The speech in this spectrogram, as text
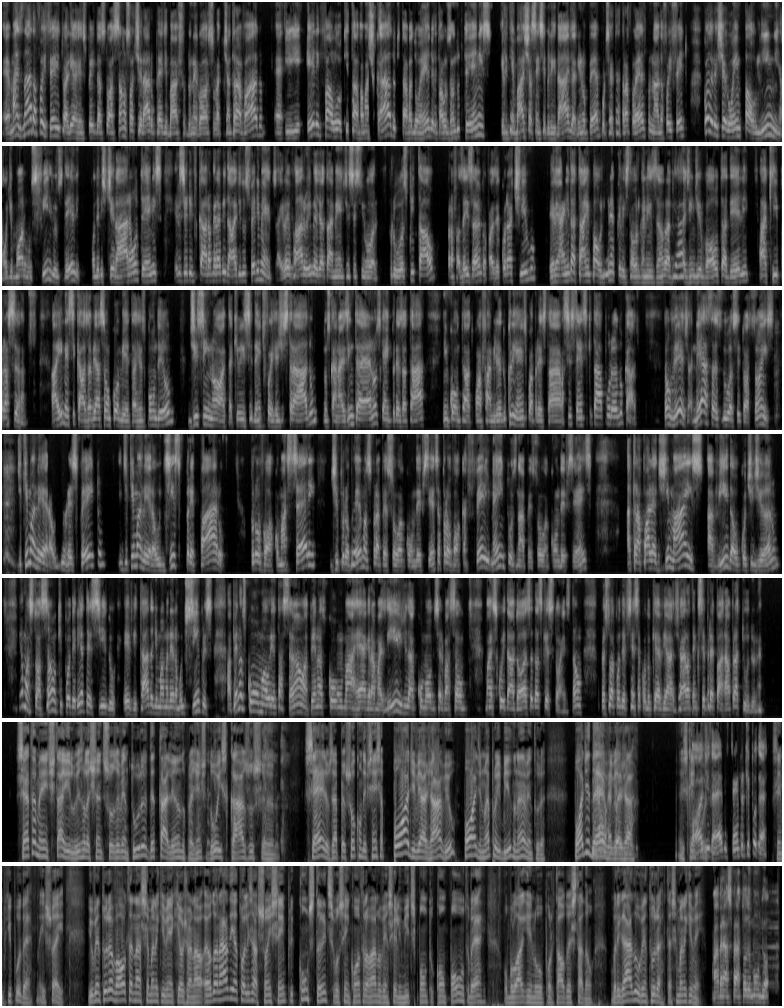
é, mas nada foi feito ali a respeito da situação, só tiraram o pé de baixo do negócio lá que tinha travado. É, e ele falou que estava machucado, que estava doendo, ele estava usando tênis, ele tem baixa sensibilidade ali no pé, por ser tetraplégico, nada foi feito. Quando ele chegou em Paulínia, onde moram os filhos dele, quando eles tiraram o tênis, eles verificaram a gravidade dos ferimentos. Aí levaram imediatamente esse senhor para o hospital para fazer exame, para fazer curativo. Ele ainda está em Paulínia, porque eles estão organizando a viagem de volta dele aqui para Santos. Aí, nesse caso, a aviação Cometa respondeu, disse em nota que o incidente foi registrado nos canais internos, que a empresa está em contato com a família do cliente para prestar assistência que está apurando o caso. Então, veja, nessas duas situações, de que maneira o respeito e de que maneira o despreparo provoca uma série de problemas para a pessoa com deficiência, provoca ferimentos na pessoa com deficiência, atrapalha demais a vida, o cotidiano, e uma situação que poderia ter sido evitada de uma maneira muito simples, apenas com uma orientação, apenas com uma regra mais rígida, com uma observação mais cuidadosa das questões. Então, a pessoa com deficiência, quando quer viajar, ela tem que se preparar para tudo, né? Certamente, está aí Luiz Alexandre Souza Ventura detalhando para a gente dois casos uh, sérios. Né? A pessoa com deficiência pode viajar, viu? Pode, não é proibido, né, Ventura? Pode e deve não, é viajar. É Pode e deve, sempre que puder. Sempre que puder, é isso aí. E o Ventura volta na semana que vem aqui ao Jornal Eldorado e atualizações sempre constantes você encontra lá no vencerlimites.com.br, o blog no portal do Estadão. Obrigado, Ventura. Até semana que vem. Um abraço para todo mundo.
